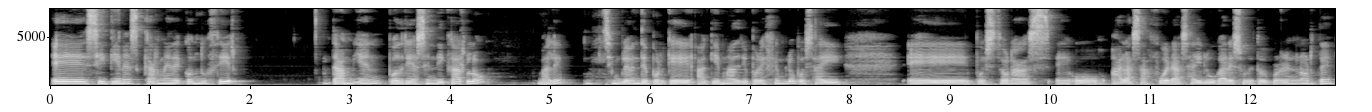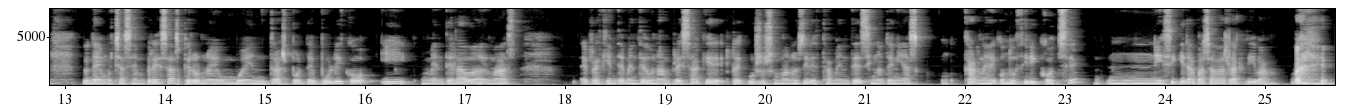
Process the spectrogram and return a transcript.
Eh, si tienes carne de conducir, también podrías indicarlo, ¿vale? Simplemente porque aquí en Madrid, por ejemplo, pues hay eh, pues zonas o a las afueras hay lugares, sobre todo por el norte, donde hay muchas empresas, pero no hay un buen transporte público y me he enterado además recientemente de una empresa que recursos humanos directamente, si no tenías carne de conducir y coche, ni siquiera pasabas la criba, ¿vale?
